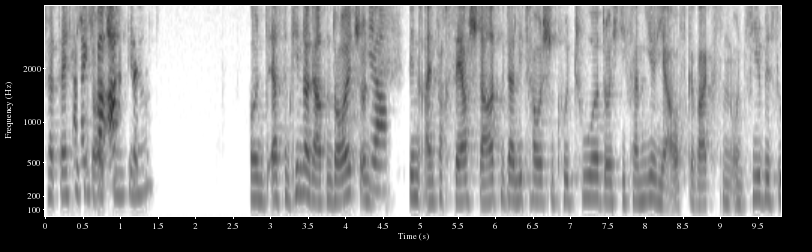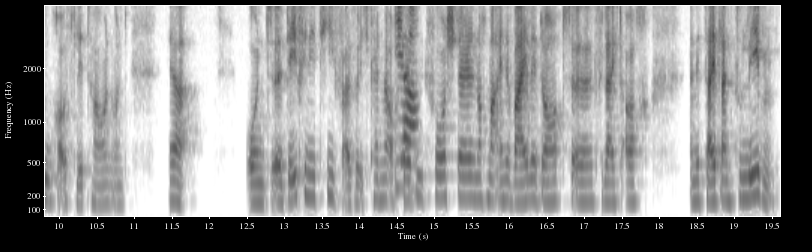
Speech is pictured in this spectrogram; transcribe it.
tatsächlich in Deutschland gelernt. Und erst im Kindergarten Deutsch. Und ja bin einfach sehr stark mit der litauischen Kultur durch die Familie aufgewachsen und viel Besuch aus Litauen und ja, und äh, definitiv, also ich kann mir auch ja. sehr gut vorstellen, noch mal eine Weile dort äh, vielleicht auch eine Zeit lang zu leben.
